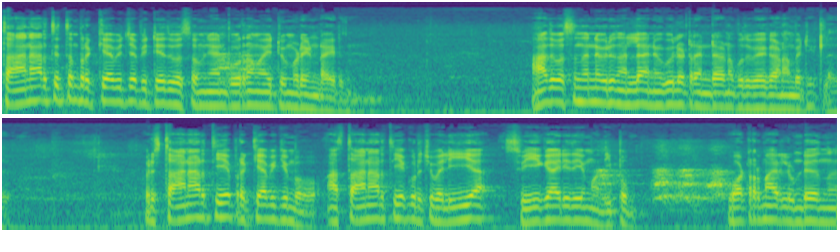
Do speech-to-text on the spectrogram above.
സ്ഥാനാർത്ഥിത്വം പ്രഖ്യാപിച്ച പിറ്റേ ദിവസം ഞാൻ പൂർണമായിട്ടും ഇവിടെ ഉണ്ടായിരുന്നു. ആ ദിവസം തന്നെ ഒരു നല്ല അനുകൂല ട്രെൻഡാണ് പൊതുവേ കാണാൻ പറ്റിയിട്ടുള്ളത്. ഒരു സ്ഥാനാർത്ഥിയെ പ്രഖ്യാപിക്കുമ്പോൾ ആ സ്ഥാനാർത്ഥിയെക്കുറിച്ച് വലിയ സ്വീകാര്യതയും മതിപ്പും വോട്ടർമാരിലുണ്ട് എന്ന്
